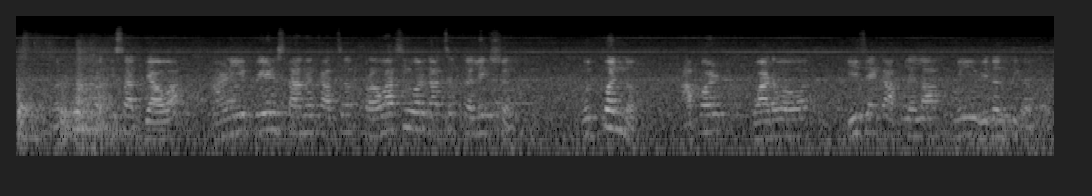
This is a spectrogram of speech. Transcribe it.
भरपूर प्रतिसाद द्यावा आणि पेण स्थानकाचं प्रवासी वर्गाचं कलेक्शन उत्पन्न आपण वाढवावं हीच एक आपल्याला मी विनंती करतो.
